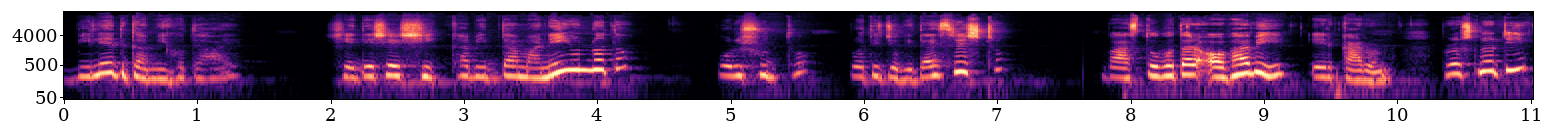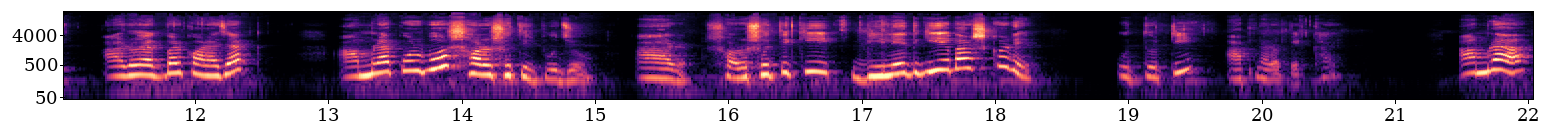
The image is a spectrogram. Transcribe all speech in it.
বিলেতগামী হতে হয়। সে দেশের শিক্ষাবিদ্যা মানেই উন্নত, পরিশুদ্ধ, প্রতিযোগিতায় শ্রেষ্ঠ। বাস্তবতার অভাবই এর কারণ। প্রশ্নটি আরও একবার করা যাক। আমরা করব সরস্বতীর পুজো। আর সরস্বতী কি বিলেত গিয়ে বাস করে? উত্তরটি আপনার অপেক্ষায়। আমরা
